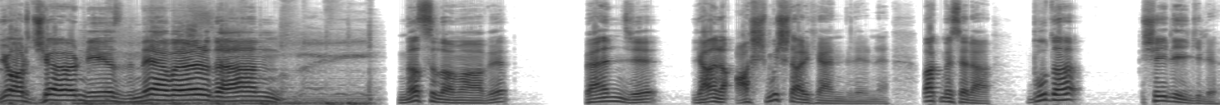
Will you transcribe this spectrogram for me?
Your journey is never done. Nasıl ama abi? Bence yani aşmışlar kendilerini. Bak mesela bu da şeyle ilgili.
